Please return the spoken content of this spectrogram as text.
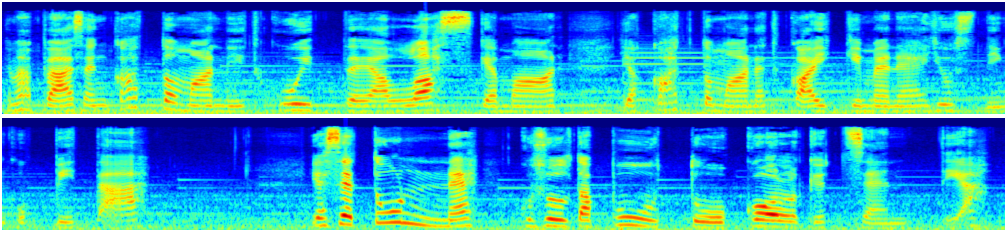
Ja mä pääsen katsomaan niitä kuitteja, laskemaan ja katsomaan, että kaikki menee just niin kuin pitää. Ja se tunne, kun sulta puuttuu 30 senttiä.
